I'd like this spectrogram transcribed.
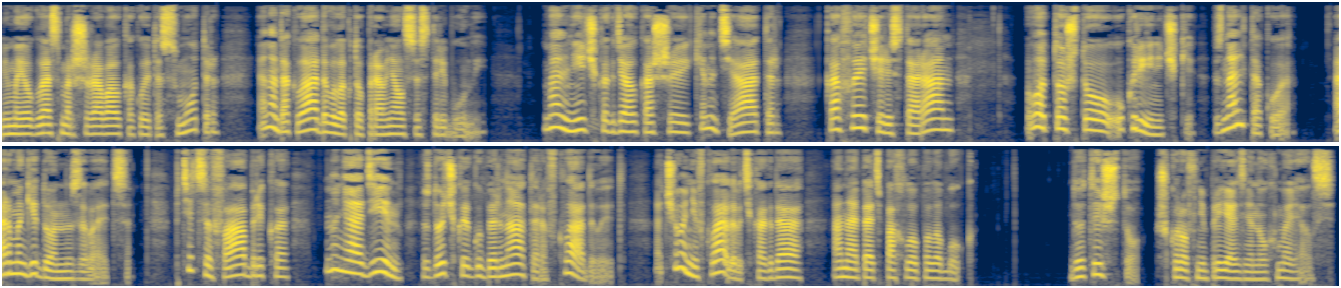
мимо ее глаз маршировал какой-то смотр, и она докладывала, кто поравнялся с трибуной. Больничка, где алкаши, кинотеатр, кафе чи ресторан. Вот то, что у Кринички. Знали такое? Армагеддон называется. Птицефабрика. Ну, не один, с дочкой губернатора, вкладывает. А чего не вкладывать, когда она опять похлопала бок? «Да ты что?» — Шкров неприязненно ухмылялся.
